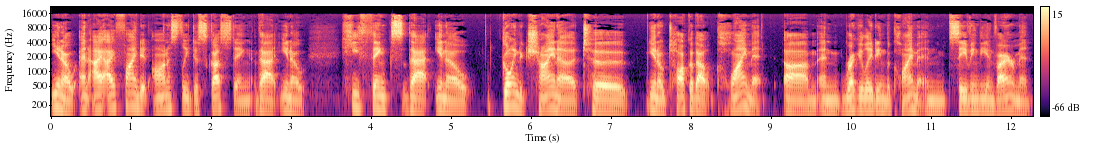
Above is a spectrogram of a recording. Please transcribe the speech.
you know, and I, I find it honestly disgusting that, you know, he thinks that, you know, going to China to, you know, talk about climate um, and regulating the climate and saving the environment.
